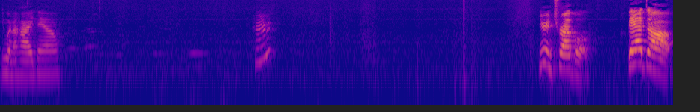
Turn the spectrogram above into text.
You want to hide now? Hmm? You're in trouble. Bad dog.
